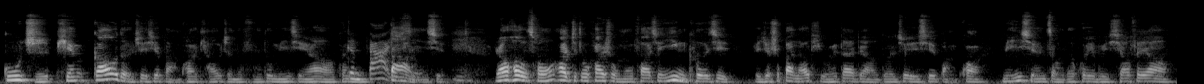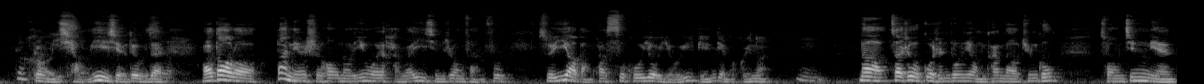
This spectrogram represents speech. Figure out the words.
估值偏高的这些板块调整的幅度明显要更大大一些。然后从二季度开始，我们发现硬科技，也就是半导体为代表的这一些板块，明显走的会比消费要更强一些，对不对？而到了半年时候呢，因为海外疫情的这种反复，所以医药板块似乎又有一点点的回暖。嗯那在这个过程中间，我们看到军工从今年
